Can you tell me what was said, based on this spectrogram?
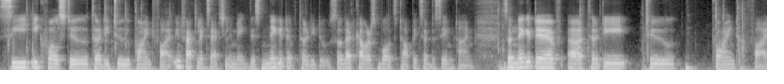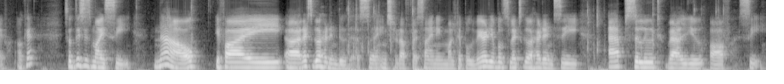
c equals to 32.5 in fact let's actually make this negative 32 so that covers both topics at the same time. So negative 32.5 okay? So this is my C. Now, if I, uh, let's go ahead and do this. Uh, instead of assigning multiple variables, let's go ahead and see absolute value of C.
